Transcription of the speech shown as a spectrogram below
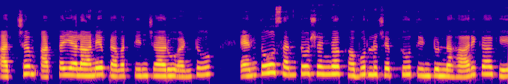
అచ్చం అత్తయ్యలానే ప్రవర్తించారు అంటూ ఎంతో సంతోషంగా కబుర్లు చెప్తూ తింటున్న హారికకి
